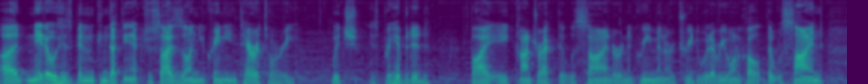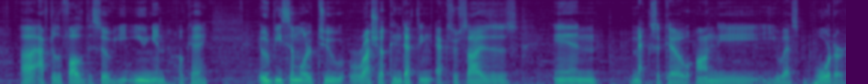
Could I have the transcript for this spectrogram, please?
uh, NATO has been conducting exercises on Ukrainian territory, which is prohibited by a contract that was signed, or an agreement, or a treaty, whatever you want to call it, that was signed uh, after the fall of the Soviet Union. Okay, it would be similar to Russia conducting exercises in Mexico on the U.S. border.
